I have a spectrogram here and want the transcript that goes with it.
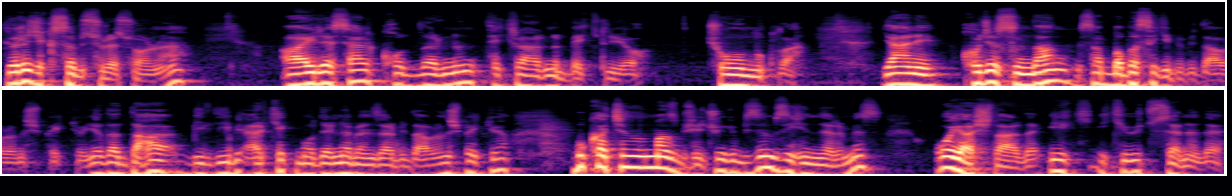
görece kısa bir süre sonra ailesel kodlarının tekrarını bekliyor çoğunlukla. Yani kocasından mesela babası gibi bir davranış bekliyor ya da daha bildiği bir erkek modeline benzer bir davranış bekliyor. Bu kaçınılmaz bir şey. Çünkü bizim zihinlerimiz o yaşlarda ilk 2-3 senede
